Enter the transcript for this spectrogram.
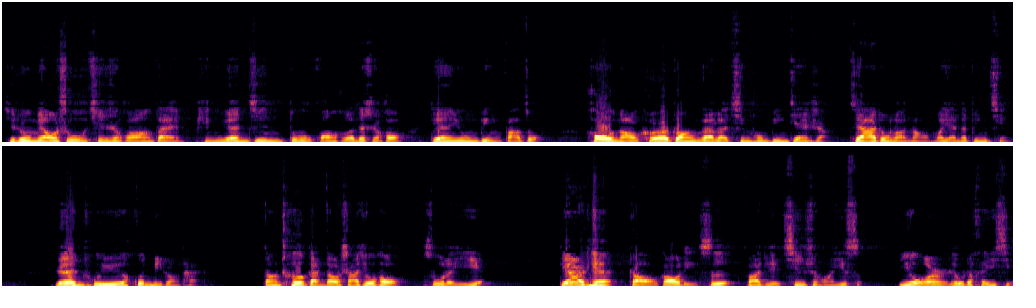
其中描述秦始皇在平原津渡黄河的时候，颠痈病发作，后脑壳撞在了青铜兵舰上，加重了脑膜炎的病情，人处于昏迷状态。当车赶到沙丘后，宿了一夜。第二天，赵高、李斯发觉秦始皇已死，右耳流着黑血，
